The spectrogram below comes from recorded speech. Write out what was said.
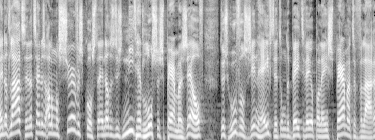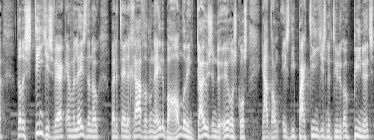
En dat laatste, dat zijn dus allemaal servicekosten. En dat is dus niet het losse sperma zelf. Dus hoeveel zin heeft het om de BTW op alleen sperma te verlagen? Dat is tientjeswerk. En we lezen dan ook bij de Telegraaf dat een hele behandeling duizenden euro's kost. Ja, dan is die paar tientjes natuurlijk ook peanuts.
